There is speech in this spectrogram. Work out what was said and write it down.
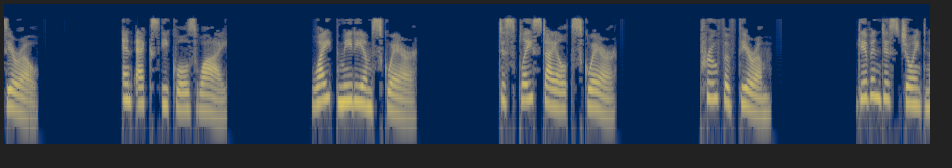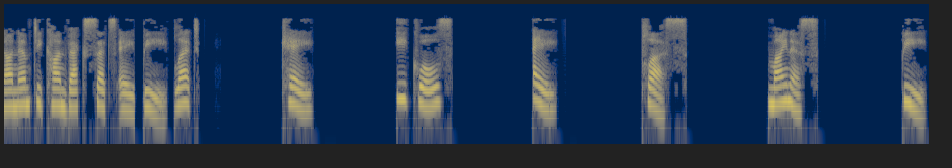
0 and x equals y. White medium square. Display style square. Proof of theorem. Given disjoint non-empty convex sets A B let k equals A plus minus b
